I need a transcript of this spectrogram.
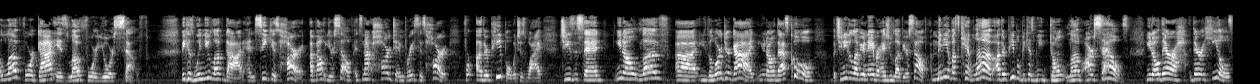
Love for God is love for yourself. Because when you love God and seek his heart about yourself, it's not hard to embrace his heart for other people, which is why Jesus said, you know, love uh, the Lord your God, you know, that's cool, but you need to love your neighbor as you love yourself. Many of us can't love other people because we don't love ourselves. You know, there are there are heels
